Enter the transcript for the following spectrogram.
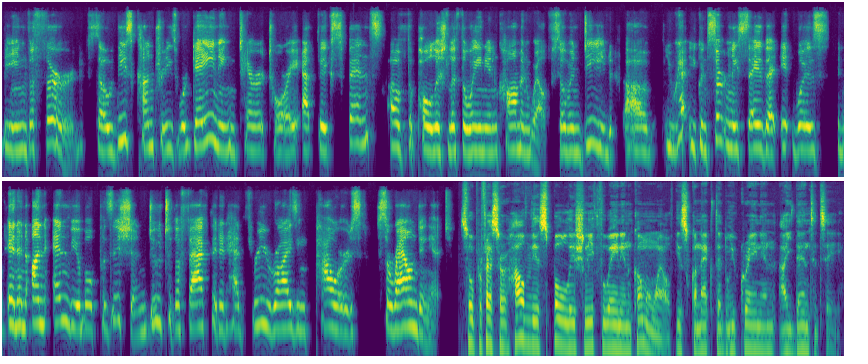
being the third. So these countries were gaining territory at the expense of the Polish Lithuanian Commonwealth. So indeed, uh, you, ha- you can certainly say that it was in, in an unenviable position due to the fact that it had three rising powers surrounding it. So, Professor, how this Polish Lithuanian Commonwealth is connected with Ukrainian identity?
